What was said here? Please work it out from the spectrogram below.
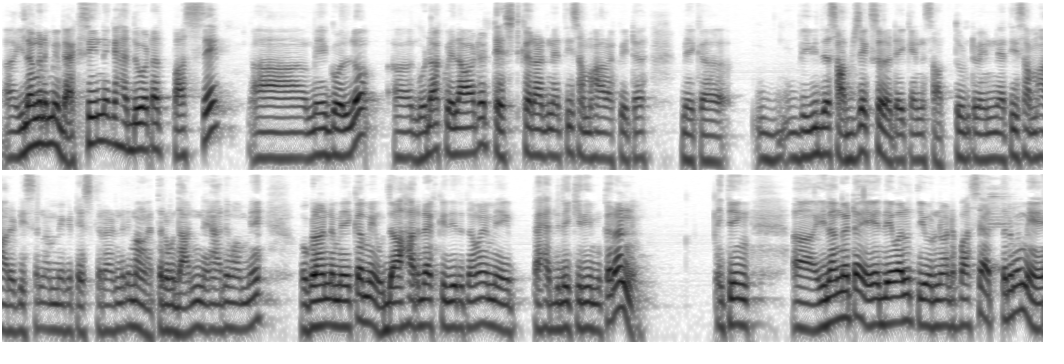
ඊළඟට මේ වැැක්සින් එක හැදුවටත් පස්සේ මේ ගොල්ලො ගොඩක් වෙලාට ටෙස්ට් කරන්න ඇති සමහරක්විට මේක විධ සබෙක්ලට එකන සත්තුන්ට වෙන්න ඇති සමහර ටිස්සන මේක ටෙස් කරන්න ම ඇතරම දන්න හදම මේ ඔගලන්ට මේක මේ උදාහරණයක් ඉදිරි තමයි මේ පැහැදිලි කිරීම කරන්න. ඉතිං ඊළඟට ඒ දේවල් තිවරුණට පස්සේ ඇත්තරම මේ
